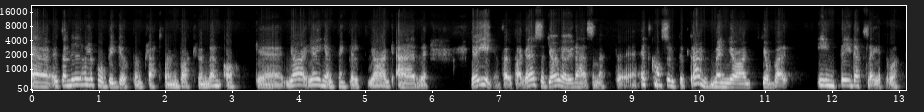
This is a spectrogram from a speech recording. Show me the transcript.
Eh, utan vi håller på att bygga upp en plattform i bakgrunden och eh, jag, jag är helt enkelt, jag är, jag är egenföretagare så jag gör ju det här som ett, eh, ett konsultuppdrag men jag jobbar inte i dagsläget åt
